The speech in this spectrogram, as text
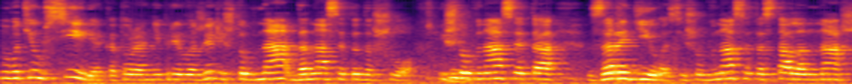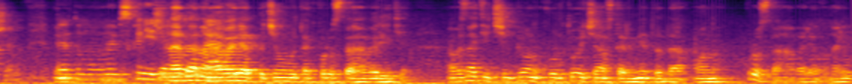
ну вот те усилия, которые они приложили, чтобы на, до нас это дошло, и И- чтобы в нас это зародилось, и чтобы в нас это стало нашим. Поэтому мы бесконечно Иногда нам благодарны. говорят, почему вы так просто говорите. А вы знаете, чемпион Куртович, автор метода, он просто говорил, он говорил,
